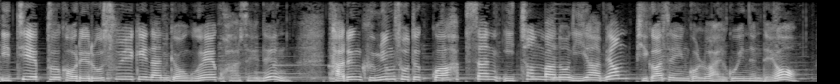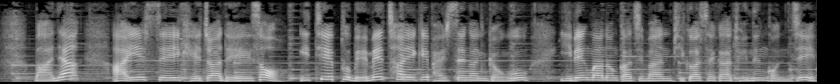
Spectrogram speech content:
ETF 거래로 수익이 난 경우의 과세는 다른 금융소득과 합산 2천만 원 이하면 비과세인 걸로 알고 있는데요. 만약 ISA 계좌 내에서 ETF 매매 차익이 발생한 경우 200만 원까지만 비과세가 되는 건지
